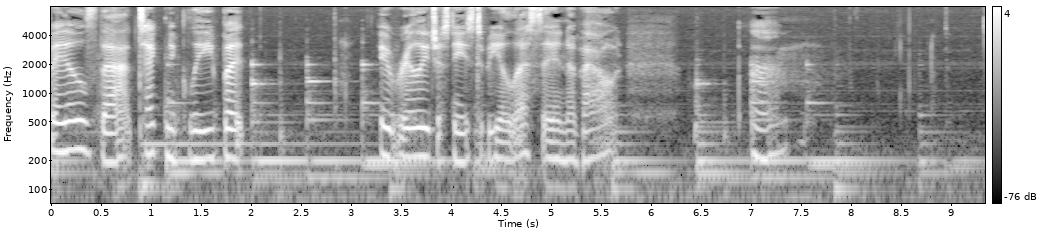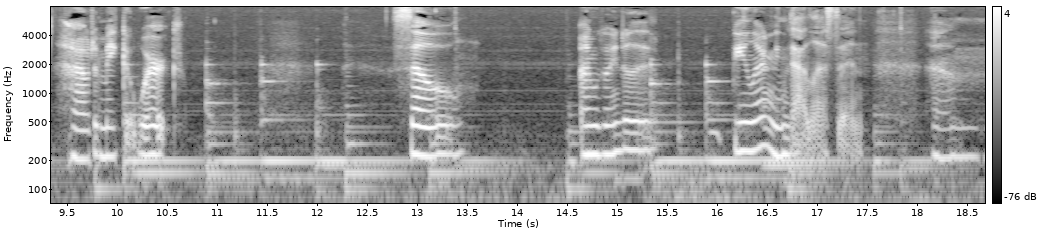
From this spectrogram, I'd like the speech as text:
fails that technically, but it really just needs to be a lesson about um, how to make it work. So, I'm going to be learning that lesson. Um,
